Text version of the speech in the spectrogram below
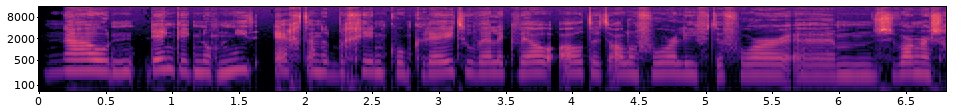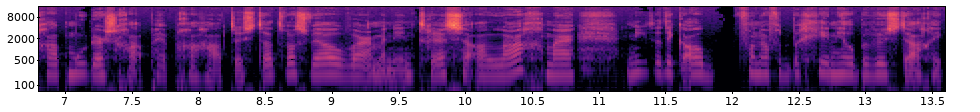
Nou, denk ik nog niet echt aan het begin concreet, hoewel ik wel altijd al een voorliefde voor um, zwangerschap, moederschap heb gehad. Dus dat was wel waar mijn interesse al lag, maar niet dat ik al vanaf het begin heel bewust dacht, ik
